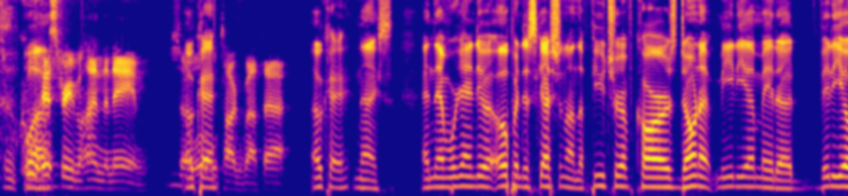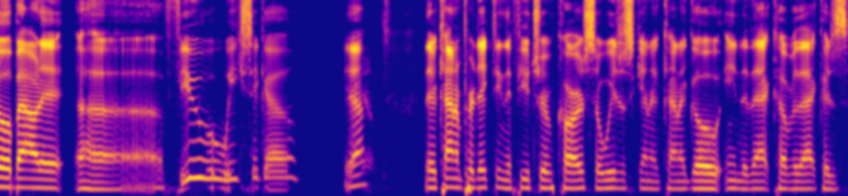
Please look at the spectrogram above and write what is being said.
Some cool Wow. history behind the name. So Okay. we'll, we'll talk about that. Okay, nice. And then we're gonna do an open discussion on the future of cars. Donut Media made a video about it uh, a few weeks ago. Yeah, Yep. they're kind of predicting the future of cars. So we're just gonna kind of go into that, cover that, because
